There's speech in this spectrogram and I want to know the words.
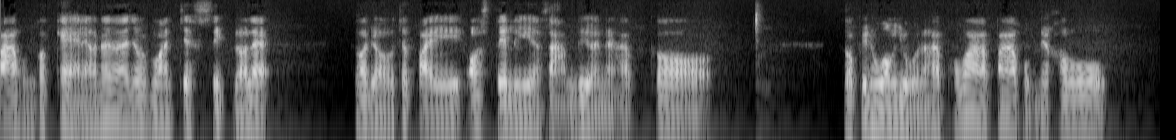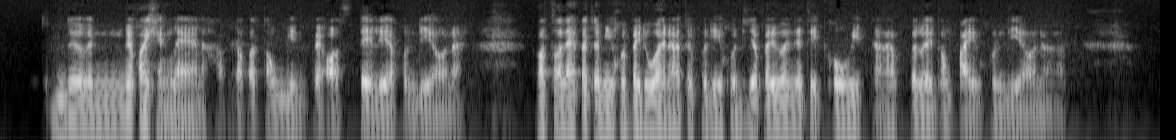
ป้าผมก็แก่แล้วน่าจะประมาณเจ็ดสิบแล้วแหละ ก็เดี๋ยวจะไปออสเตรเลียสามเดือนนะครับ ก็ ก็เป็นห่วงอยู่นะครับ เพราะว่าป้าผมเนี่ยเขาเดินไม่ค่อยแข็งแรงนะครับ แล้วก็ต้องบินไปออสเตรเลียคนเดียวนะก็ตอนแรกก็จะมีคนไปด้วยนะ แต่พอดีคนที่จะไปด้วยเนี่ยติดโควิดนะครับ ก็เลยต้องไปคนเดียวนะครับ ไป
